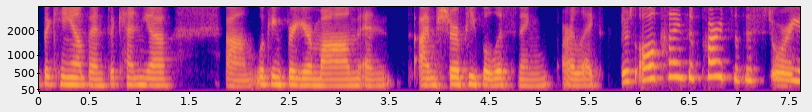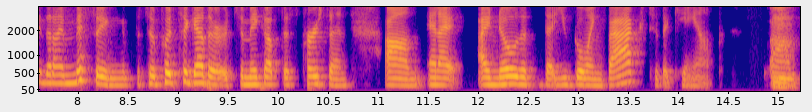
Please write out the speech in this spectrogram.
the camp and to Kenya, um, looking for your mom. And I'm sure people listening are like, there's all kinds of parts of this story that I'm missing to put together to make up this person. Um, and I, I know that, that you going back to the camp um, mm.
